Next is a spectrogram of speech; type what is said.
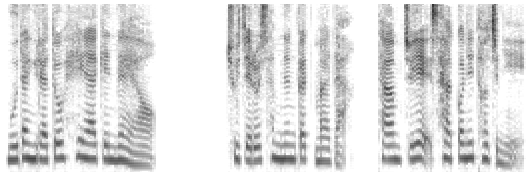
무당이라도 해야겠네요. 주제로 삼는 것마다 다음 주에 사건이 터지니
